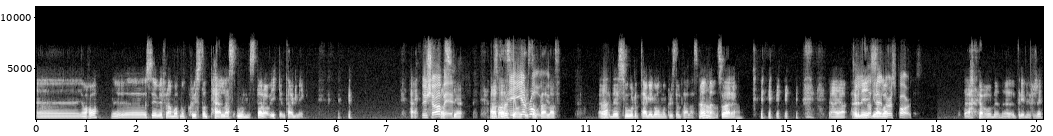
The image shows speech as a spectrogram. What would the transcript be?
Eh, jaha, nu eh, ser vi framåt mot Crystal Palace onsdag då. Vilken taggning! Nej, nu kör vi! Ja, taskiga mot Crystal Palace. Ja? Det är svårt att tagga igång mot Crystal Palace. Men, men, så är det. ja, ja. Hörrni, grabbar. Park. Ja, den är trevlig för sig.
